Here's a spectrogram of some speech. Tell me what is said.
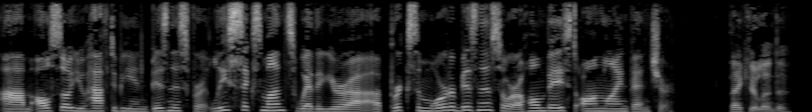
Um, also, you have to be in business for at least six months, whether you're a, a bricks and mortar business or a home based online venture. Thank you, Linda.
